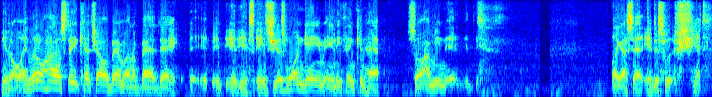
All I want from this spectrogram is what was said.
You know, and let Ohio State catch Alabama on a bad day. It, it, it, it's it's just one game. Anything can happen. So I mean, like I said, it just was shit.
